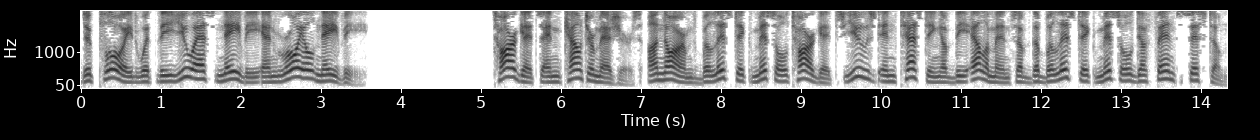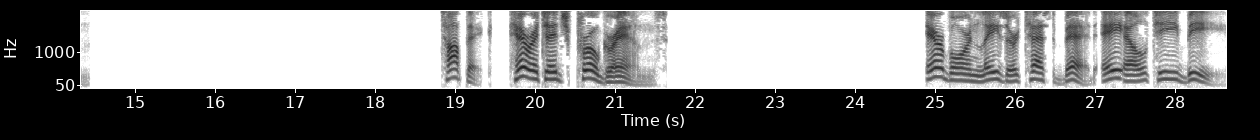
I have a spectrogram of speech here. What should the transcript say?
Deployed with the U.S. Navy and Royal Navy, Targets and countermeasures unarmed ballistic missile targets used in testing of the elements of the ballistic missile defense system. Heritage programs. Airborne Laser Test Bed ALTB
